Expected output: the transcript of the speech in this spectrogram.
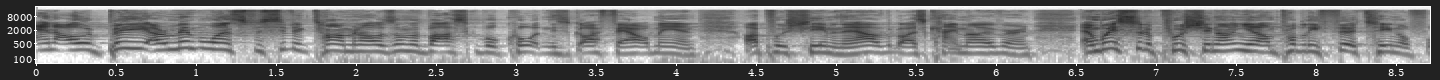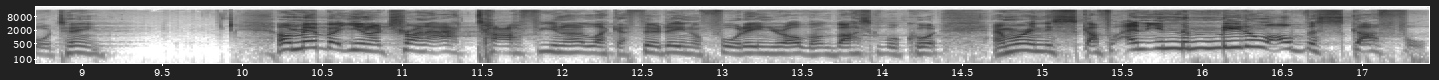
and I would be, I remember one specific time and I was on the basketball court and this guy fouled me and I pushed him and the other guys came over and, and we're sort of pushing on, you know, I'm probably 13 or 14. I remember, you know, trying to act tough, you know, like a 13 or 14 year old on the basketball court, and we're in this scuffle. And in the middle of the scuffle,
